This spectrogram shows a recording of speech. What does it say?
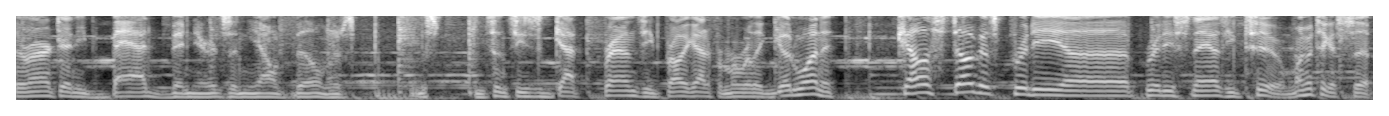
there aren't any bad vineyards in Yountville. There's since he's got friends, he probably got it from a really good one. And Calistoga's pretty, uh, pretty snazzy too. I'm gonna take a sip.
